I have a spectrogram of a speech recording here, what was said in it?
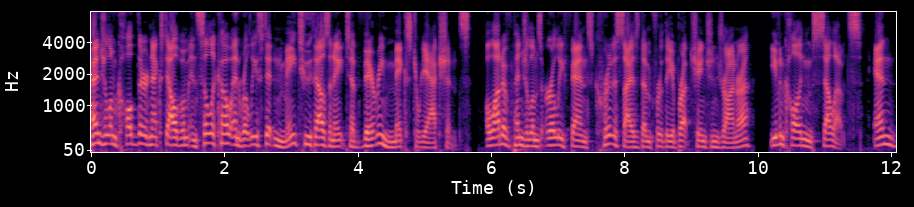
Pendulum called their next album In Silico and released it in May 2008 to very mixed reactions. A lot of Pendulum's early fans criticized them for the abrupt change in genre, even calling them sellouts. And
